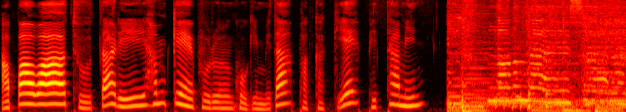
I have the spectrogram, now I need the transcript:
아빠와 두 딸이 함께 부른 곡입니다. 박학기의 비타민. 너는 나의 사랑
